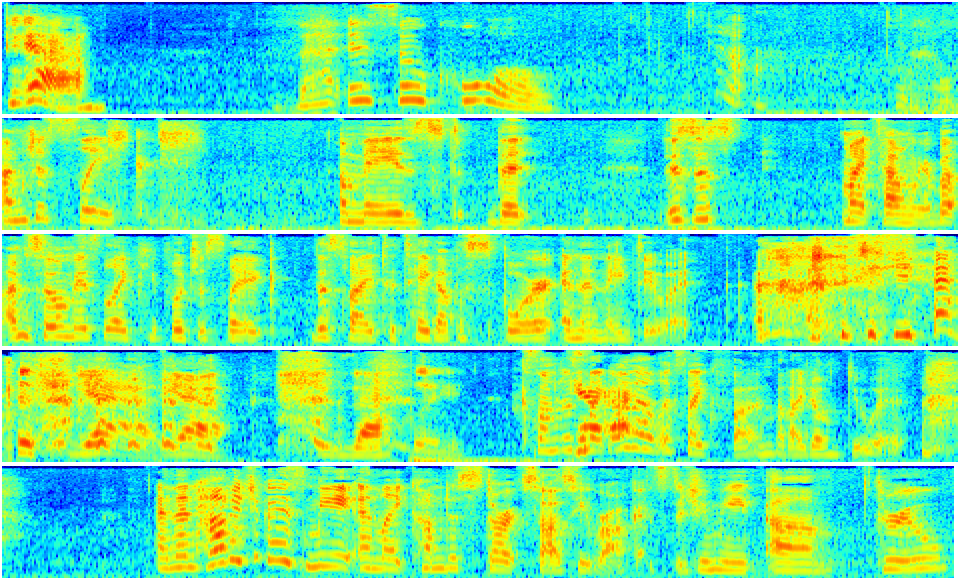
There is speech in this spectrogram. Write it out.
Yeah. That is so cool. Yeah. I'm just like amazed that this is might sound weird, but I'm so amazed like people just like decide to take up a sport and then they do it. yes, yeah, yeah, exactly. Because I'm just like, oh, that looks like fun, but I don't do it. And then how did you guys meet and like come to start Saucy Rockets? Did you meet um through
